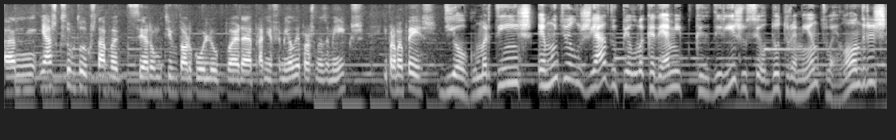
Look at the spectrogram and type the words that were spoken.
Um, e acho que, sobretudo, gostava de ser um motivo de orgulho para, para a minha família, para os meus amigos e para o meu país. Diogo Martins é muito elogiado pelo académico que dirige o seu doutoramento em Londres,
